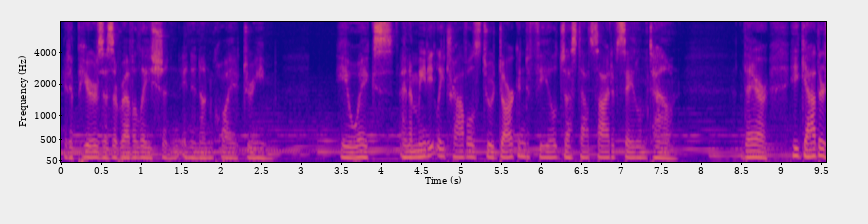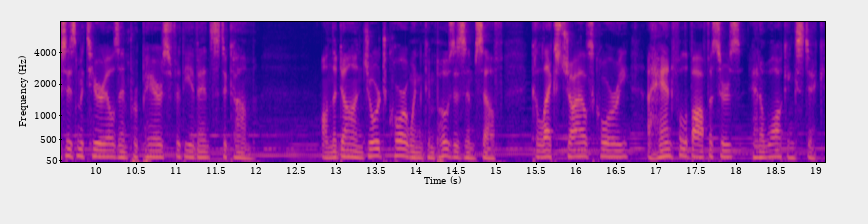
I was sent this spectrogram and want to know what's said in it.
It appears as a revelation in an unquiet dream. He awakes and immediately travels to a darkened field just outside of Salem town. There, he gathers his materials and prepares for the events to come. On the dawn, George Corwin composes himself, collects Giles Corey, a handful of officers, and a walking stick.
